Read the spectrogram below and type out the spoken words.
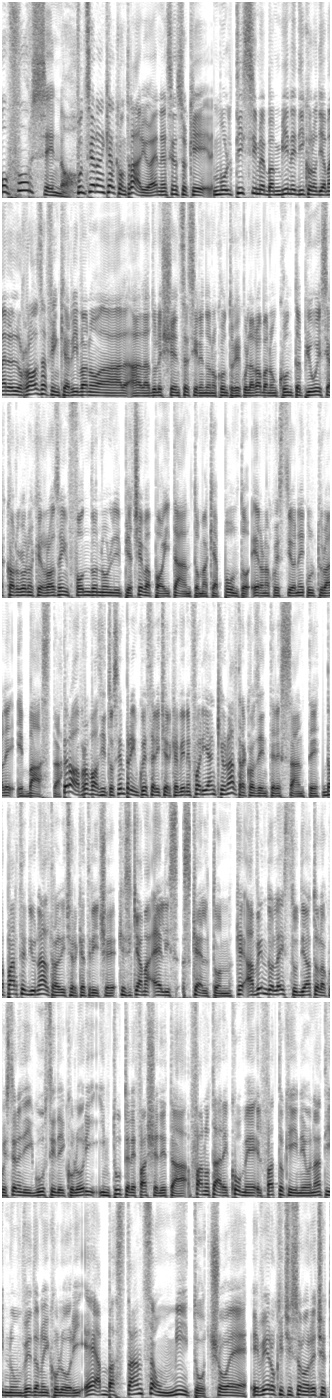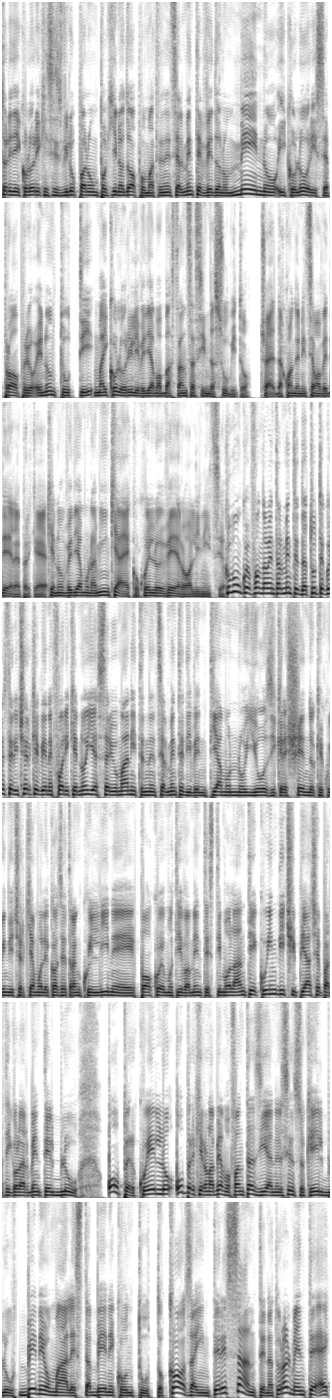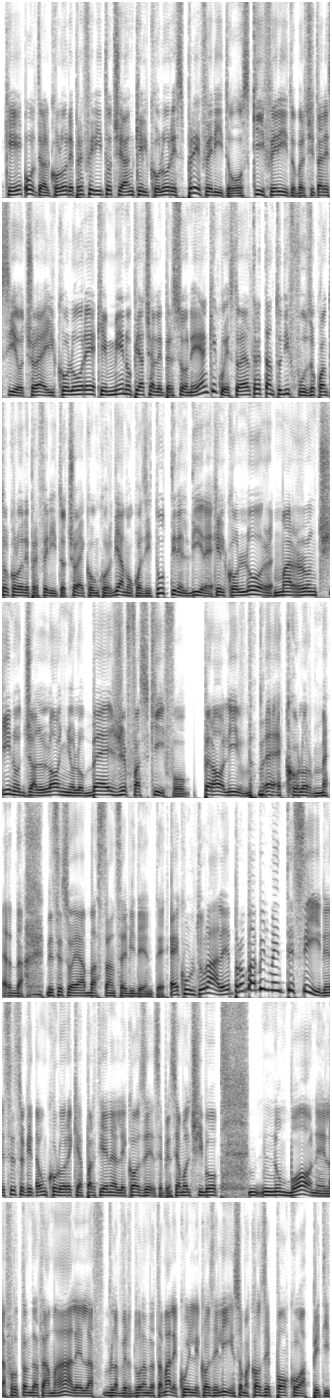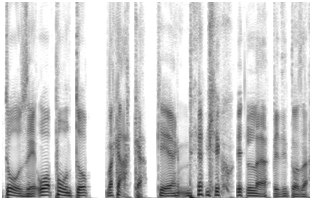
O forse no. Funziona anche al contrario, eh, nel senso che moltissime bambine dicono di amare il rosa finché arrivano a- all'adolescenza e si rendono conto che quella roba non conta più e si accorgono che il rosa in fondo non gli piaceva poi tanto, ma che appunto era una questione culturale e basta. Però a proposito, sempre in questa ricerca viene fuori anche un'altra cosa interessante da parte di un'altra ricercatrice che si chiama Alice Skelton, che avendo lei studiato la questione dei gusti dei colori in tutte le fasce d'età, fa notare come il fatto che i neonati non vedano i colori è abbastanza un mito, cioè è vero che ci sono recettori dei colori che si sviluppano un pochino dopo, ma tendenzialmente vedono meno i colori se proprio e non tutti, ma i colori li vediamo abbastanza sin da subito, cioè da quando iniziamo a vedere, perché che non vediamo una minchia, ecco, quello è vero all'inizio. Comunque fondamentalmente da tutte queste ricerche viene fuori che noi esseri umani tendenzialmente diventiamo noiosi crescendo, che quindi cerchiamo le cose tranquilline e poco emotivamente stimolanti e quindi ci piace particolarmente il blu o per quello o perché non abbiamo fantasia nel senso che il blu bene o male sta bene con tutto. Cosa interessante naturalmente è che oltre al colore preferito c'è anche il colore spreferito o schiferito per citare Sio, cioè il colore che meno piace alle persone e anche questo è altrettanto diffuso quanto il colore preferito, cioè concordiamo quasi tutti nel dire che il color marroncino giallognolo beige fa schifo però lì vabbè è color merda. Nel senso è abbastanza evidente. È culturale? Probabilmente sì. Nel senso che è un colore che appartiene alle cose se pensiamo al cibo non buone. La frutta andata male la, la verdura andata male quelle cose lì insomma cose poco appetitose. O appunto la cacca che anche quella è appetitosa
